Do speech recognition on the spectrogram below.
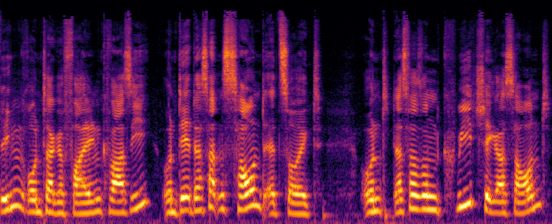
Ding runtergefallen quasi und der, das hat einen Sound erzeugt. Und das war so ein quietschiger Sound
